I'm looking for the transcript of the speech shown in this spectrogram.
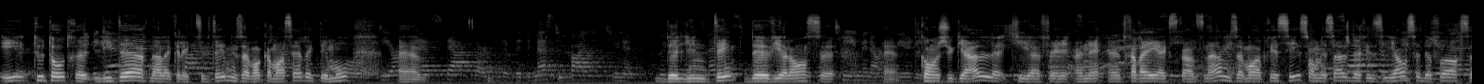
et tout autre leader dans la collectivité. Nous avons commencé avec des mots euh, de l'unité de violence conjugale qui a fait un, travail extraordinaire. Nous avons apprécié son message de résilience et de force.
